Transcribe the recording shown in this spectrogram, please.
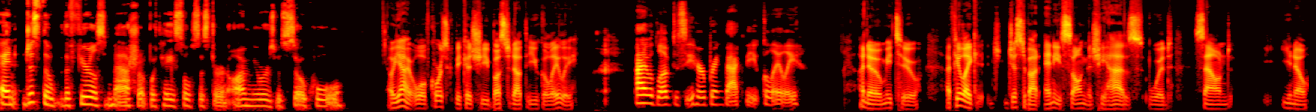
And just the the fearless mashup with Hey Soul Sister and I'm Yours was so cool. Oh yeah, well of course because she busted out the ukulele. I would love to see her bring back the ukulele. I know, me too. I feel like just about any song that she has would sound, you know,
